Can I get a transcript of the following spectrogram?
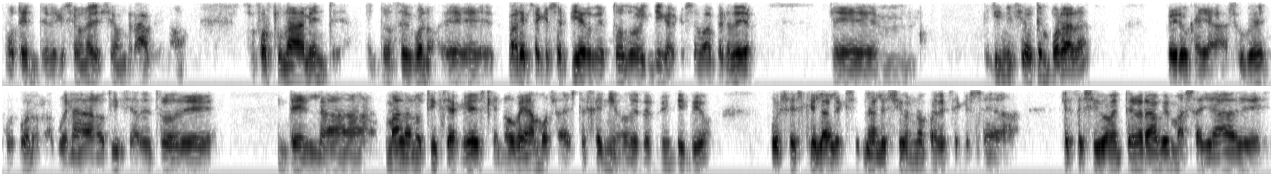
potente, de que sea una lesión grave, ¿no? Afortunadamente. Entonces, bueno, eh, parece que se pierde, todo indica que se va a perder eh, inicio de temporada, pero que a su vez, pues bueno, la buena noticia dentro de, de la mala noticia que es que no veamos a este genio desde el principio, pues es que la, la lesión no parece que sea excesivamente grave más allá de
